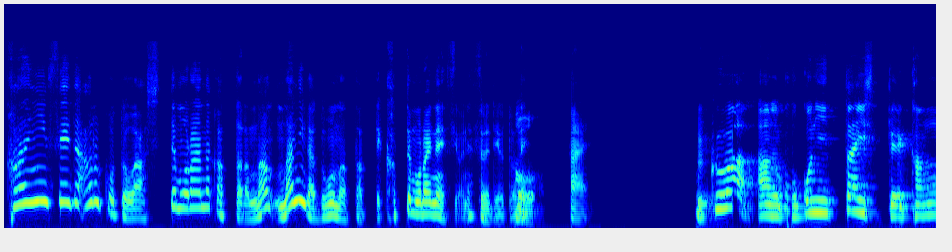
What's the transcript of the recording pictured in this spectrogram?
会員制であることは知ってもらえなかったらな、何がどうなったって買ってもらえないですよね。それで言うとね。はい。僕は、あの、ここに対して考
